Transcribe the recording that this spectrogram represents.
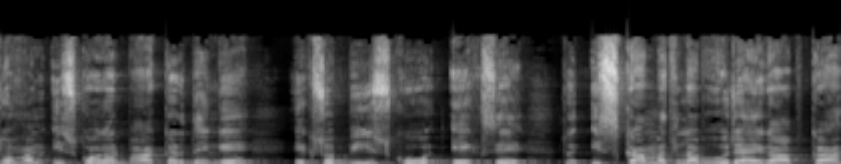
तो हम इसको अगर भाग कर देंगे 120 को एक से तो इसका मतलब हो जाएगा आपका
